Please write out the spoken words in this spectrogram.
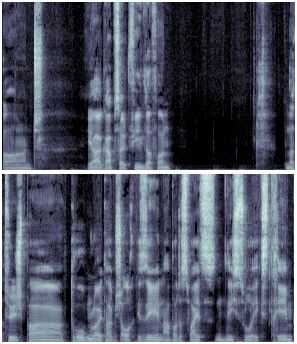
Und ja, gab es halt viel davon. Natürlich ein paar Drogenleute habe ich auch gesehen, aber das war jetzt nicht so extrem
